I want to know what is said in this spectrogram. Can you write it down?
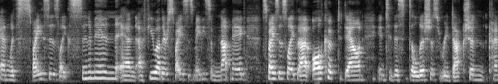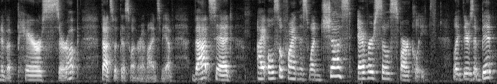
and with spices like cinnamon and a few other spices, maybe some nutmeg, spices like that, all cooked down into this delicious reduction, kind of a pear syrup. That's what this one reminds me of. That said, I also find this one just ever so sparkly. Like there's a bit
